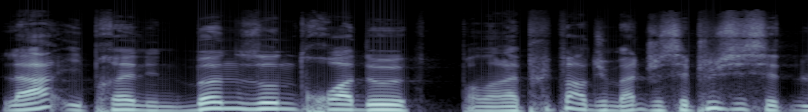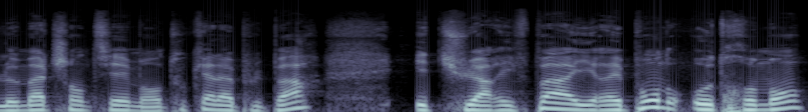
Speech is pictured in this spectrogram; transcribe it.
Là, ils prennent une bonne zone 3-2 pendant la plupart du match. Je sais plus si c'est le match entier, mais en tout cas la plupart. Et tu arrives pas à y répondre autrement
